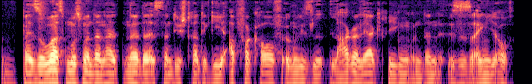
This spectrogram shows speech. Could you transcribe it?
bei sowas muss man dann halt, ne, da ist dann die Strategie Abverkauf, irgendwie das Lager leer kriegen und dann ist es eigentlich auch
